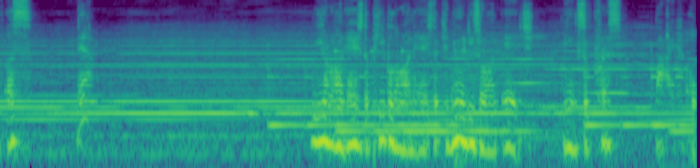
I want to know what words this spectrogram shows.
of us? Yeah. We are on edge. The people are on edge. The communities are on edge being suppressed by a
